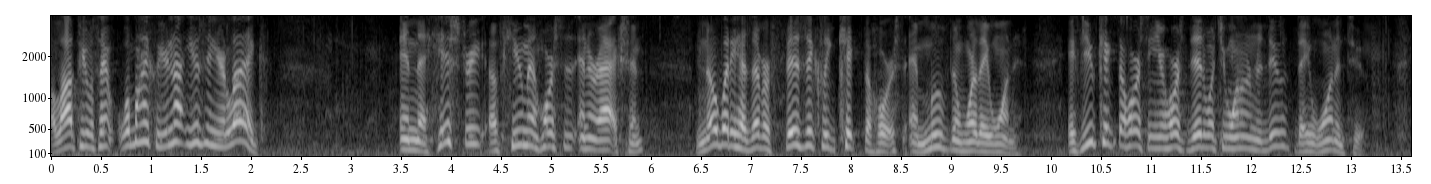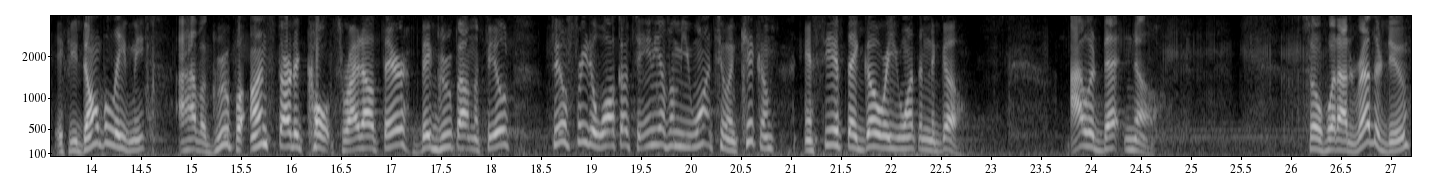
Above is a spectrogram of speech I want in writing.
A lot of people say, well, Michael, you're not using your leg. In the history of human horses interaction, nobody has ever physically kicked the horse and moved them where they wanted. If you kicked the horse and your horse did what you wanted them to do, they wanted to. If you don't believe me, I have a group of unstarted colts right out there, big group out in the field. Feel free to walk up to any of them you want to and kick them and see if they go where you want them to go. I would bet no. So what I'd rather do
